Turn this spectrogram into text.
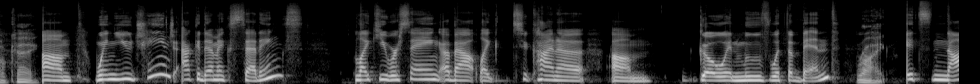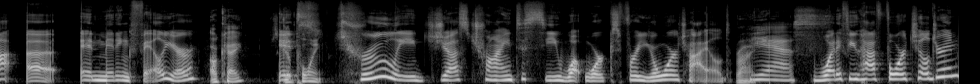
Okay. Um, when you change academic settings, like you were saying about like to kind of um, go and move with the bend, right. it's not uh, admitting failure. Okay. It's a good it's point. truly just trying to see what works for your child. Right. Yes. What if you have four children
